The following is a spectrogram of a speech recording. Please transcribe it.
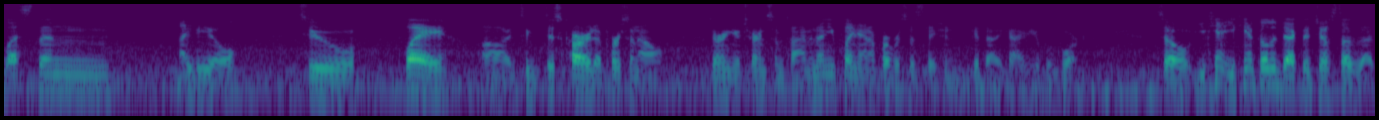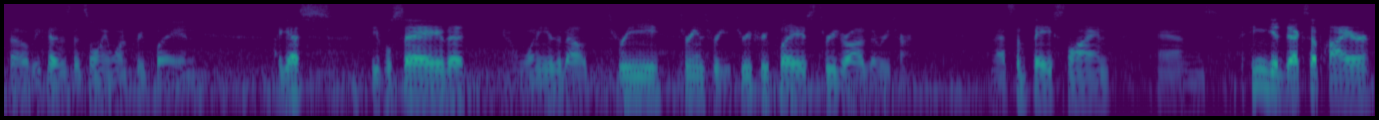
less than ideal to play uh, to discard a personnel during your turn sometime, and then you play Nanoprobe Resuscitation, get that guy to your blue Borg. So you can't you can't build a deck that just does that though, because that's only one free play, and I guess people say that you know one E is about three three and three, three free plays, three draws every turn, and that's the baseline. And I think you get decks up higher,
